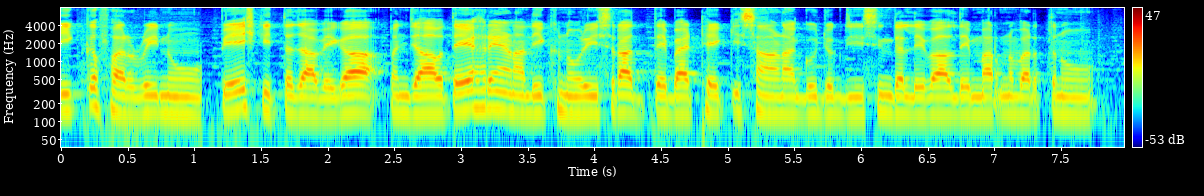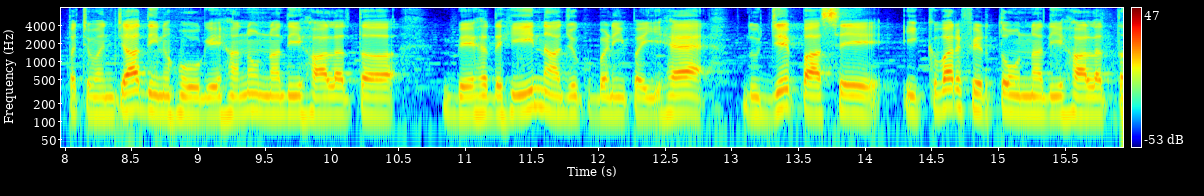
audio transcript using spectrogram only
1 ਫਰਵਰੀ ਨੂੰ ਪੇਸ਼ ਕੀਤਾ ਜਾਵੇਗਾ। ਪੰਜਾਬ ਤੇ ਹਰਿਆਣਾ ਦੀ ਖਨੋਰੀ ਸਰਹੱਦ ਤੇ ਬੈਠੇ ਕਿਸਾਨ ਆਗੂ ਜਗਜੀਤ ਸਿੰਘ ਡੱਲੇਵਾਲ ਦੇ ਮਰਨ ਵਰਤ ਨੂੰ 55 ਦਿਨ ਹੋ ਗਏ ਹਨ। ਉਹਨਾਂ ਦੀ ਹਾਲਤ ਬੇहद ਹੀ ਨਾਜ਼ੁਕ ਬਣੀ ਪਈ ਹੈ। ਦੂਜੇ ਪਾਸੇ ਇੱਕ ਵਾਰ ਫਿਰ ਤੋਂ ਉਹਨਾਂ ਦੀ ਹਾਲਤ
